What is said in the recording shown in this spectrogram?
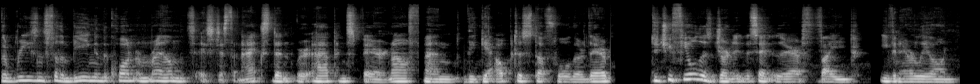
the reasons for them being in the quantum realm, it's, just an accident where it happens, fair enough, and they get up to stuff while they're there. Did you feel this journey to the centre of the earth vibe even early on?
